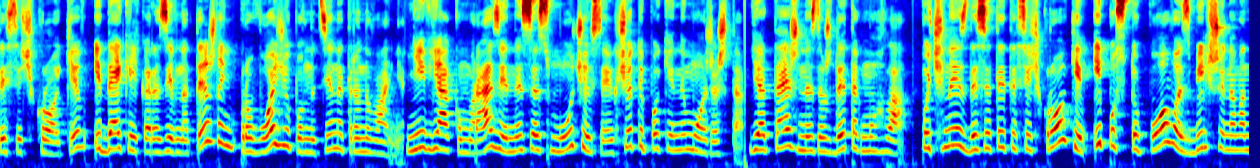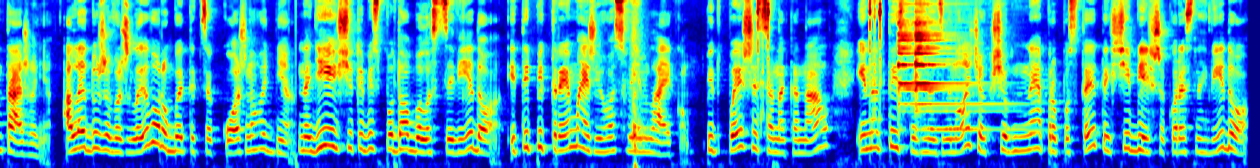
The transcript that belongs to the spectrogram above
тисяч кроків і декілька разів на тиждень проводжу повноцінне тренування. Ні в якому разі не засмучуйся, якщо ти поки не можеш так. Я теж не завжди так могла. Почни з 10 10 тисяч кроків і поступово збільшуй навантаження. Але дуже важливо робити це кожного дня. Надію, що тобі сподобалось це відео, і ти підтримаєш його своїм лайком. Підпишися на канал і натиснеш на дзвіночок, щоб не пропустити ще більше корисних відео,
